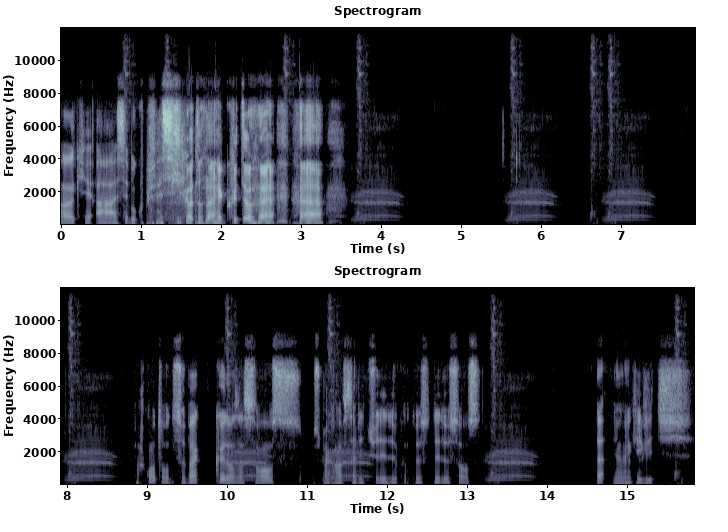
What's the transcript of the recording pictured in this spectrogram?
Ok, ah, c'est beaucoup plus facile quand on a un couteau. Par contre, on ne se bat que dans un sens. C'est pas grave, ça les tue des deux, des deux sens. Ah, il y a un qui glitch.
